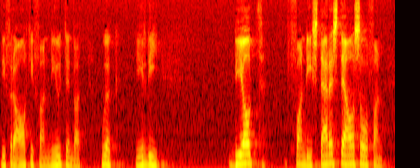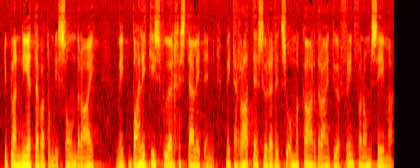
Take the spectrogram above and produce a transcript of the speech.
die verhaaltjie van Newton wat ook hierdie beeld van die sterrestelsel van die planete wat om die son draai met balletjies voorgestel het en met ratte sodat dit so om mekaar draai en toe 'n vriend van hom sê maar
